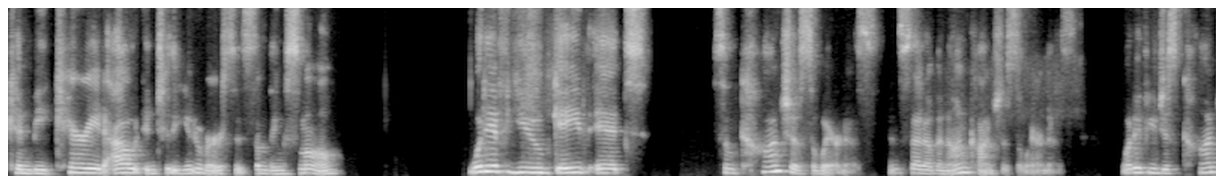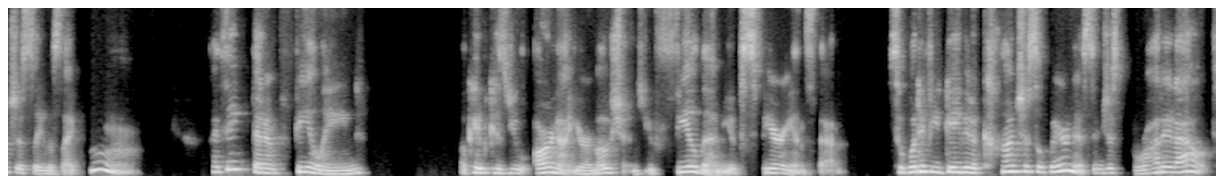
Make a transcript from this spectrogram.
can be carried out into the universe as something small. What if you gave it some conscious awareness instead of an unconscious awareness? What if you just consciously was like, hmm, I think that I'm feeling, okay, because you are not your emotions. You feel them, you experience them. So, what if you gave it a conscious awareness and just brought it out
